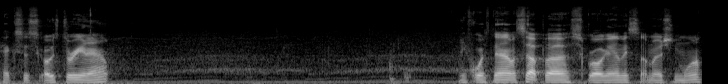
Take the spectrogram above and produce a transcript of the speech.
Texas goes three and out. Fourth down. What's up, uh, Scroll Gaming Stop Motion More?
